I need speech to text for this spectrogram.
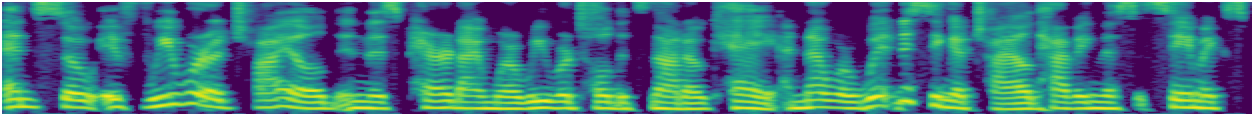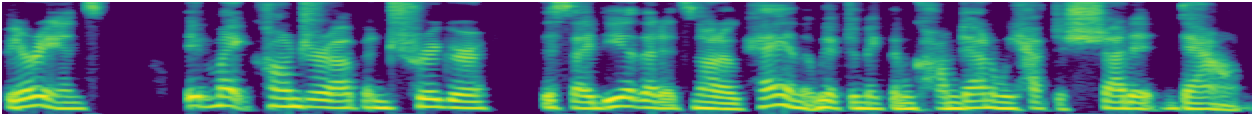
And so if we were a child in this paradigm where we were told it's not okay, and now we're witnessing a child having this same experience, it might conjure up and trigger this idea that it's not okay and that we have to make them calm down and we have to shut it down,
